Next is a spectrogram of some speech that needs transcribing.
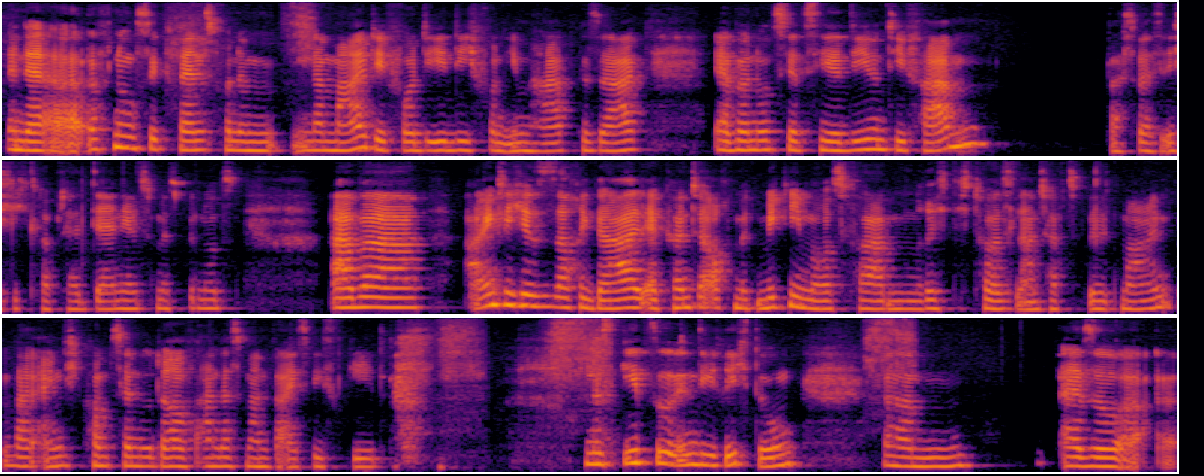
in der Eröffnungssequenz von einem, einer Mal-DVD, die ich von ihm habe, gesagt, er benutzt jetzt hier die und die Farben. Was weiß ich, ich glaube, der hat Daniel Smith benutzt. Aber eigentlich ist es auch egal, er könnte auch mit Mickey Maus Farben ein richtig tolles Landschaftsbild malen, weil eigentlich kommt es ja nur darauf an, dass man weiß, wie es geht. Und es geht so in die Richtung. Ähm, also, äh,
